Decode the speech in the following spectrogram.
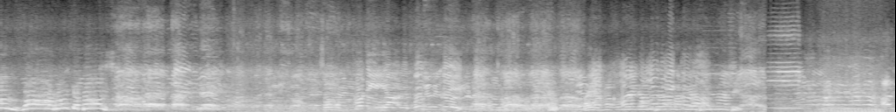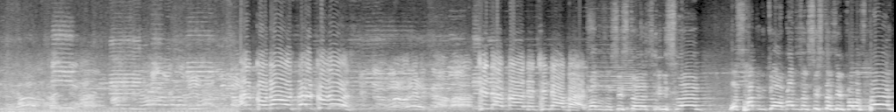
আল্লাহু আকবার নারে তাকবীর কোটিয়ার বলতে ভাই আমরা কোথায় কাম করা বাকিরা সামনে না আছি brothers and sisters in Islam, what's happening to our brothers and sisters in Palestine?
